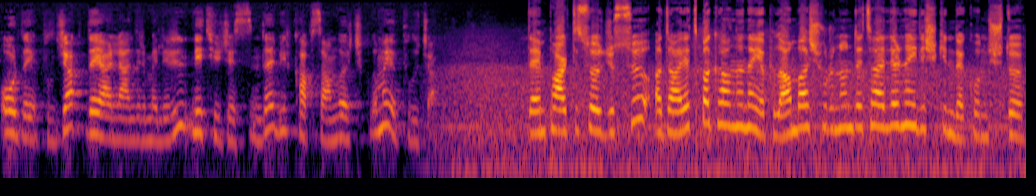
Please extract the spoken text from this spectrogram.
orada yapılacak değerlendirmelerin neticesinde bir kapsamlı açıklama yapılacak. DEM Parti sözcüsü Adalet Bakanlığı'na yapılan başvurunun detaylarına ilişkin de konuştu.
